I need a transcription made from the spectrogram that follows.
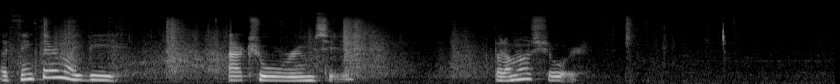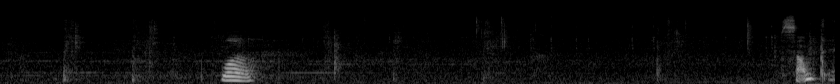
I think there might be actual rooms here, but I'm not sure. Whoa. Something.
